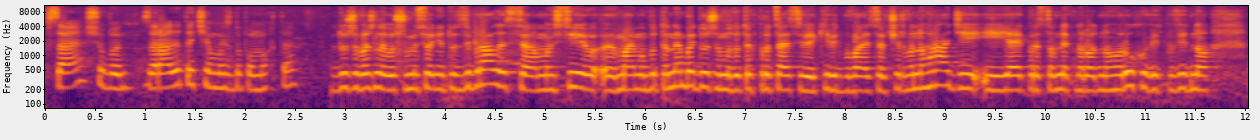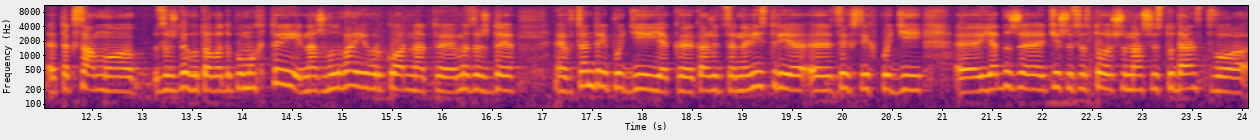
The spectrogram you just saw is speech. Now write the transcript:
все, щоб зарадити чимось допомогти. Дуже важливо, що ми сьогодні тут зібралися. Ми всі е, маємо бути небайдужими до тих процесів, які відбуваються в Червонограді. І я, як представник народного руху, відповідно е, так само завжди готова допомогти. Наш голова Ігор Корнат. е, Ми завжди в центрі подій, як кажуться, на вістрі цих всіх подій. Я дуже тішуся з того, що наше студентство.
